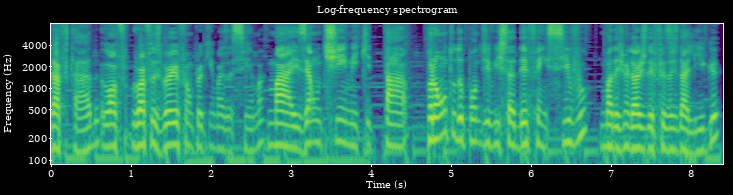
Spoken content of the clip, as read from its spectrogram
draftado. O Roethlisberger foi um pouquinho mais acima, mas é um time que tá pronto do ponto de vista defensivo, uma das melhores defesas da liga,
